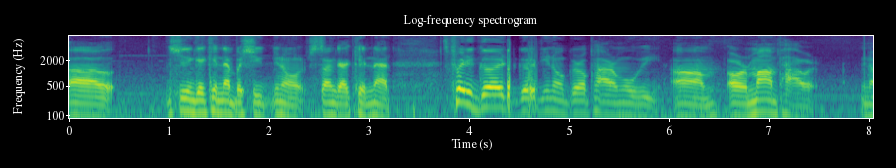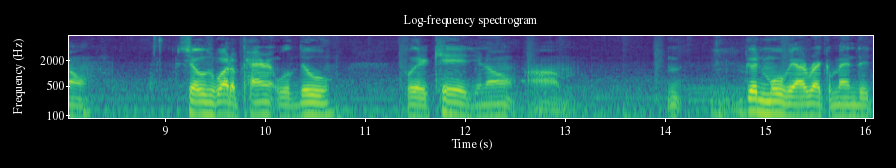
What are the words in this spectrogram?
Uh, she didn't get kidnapped, but she, you know, son got kidnapped. It's pretty good, good, you know, girl power movie, um, or mom power. You know, shows what a parent will do for their kid. You know, um, good movie. I recommend it.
